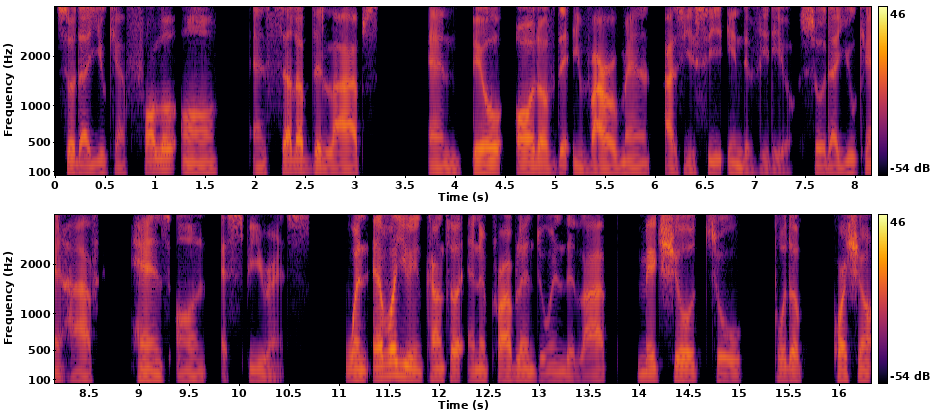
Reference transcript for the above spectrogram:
so that you can follow on and set up the labs and build all of the environment as you see in the video so that you can have hands-on experience. Whenever you encounter any problem during the lab, make sure to put a question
